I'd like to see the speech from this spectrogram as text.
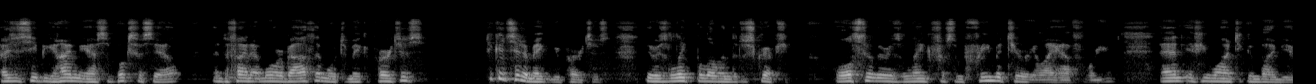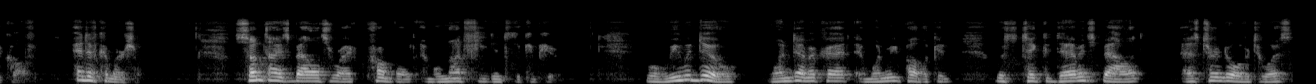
As you see behind me, I have some books for sale, and to find out more about them or to make a purchase, to consider making a purchase, there is a link below in the description. Also, there is a link for some free material I have for you. And if you want, you can buy me a coffee. End of commercial. Sometimes ballots arrive crumpled and will not feed into the computer. What we would do, one Democrat and one Republican, was to take the damaged ballot as turned over to us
